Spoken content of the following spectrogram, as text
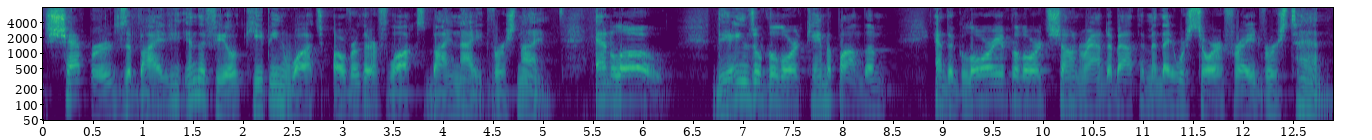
shepherds abiding in the field, keeping watch over their flocks by night. Verse 9. And lo, the angel of the Lord came upon them, and the glory of the Lord shone round about them, and they were sore afraid. Verse 10.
